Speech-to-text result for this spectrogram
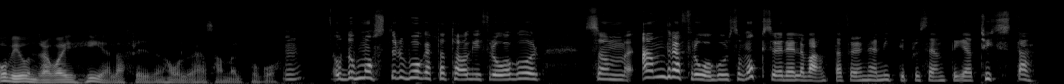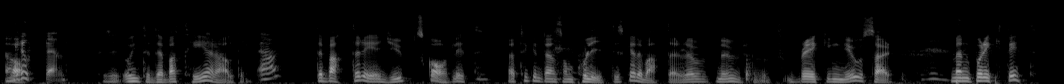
Och vi undrar vad i hela friden håller det här samhället på att gå? Mm. Och då måste du våga ta tag i frågor som andra frågor som också är relevanta för den här 90-procentiga tysta ja, gruppen. Precis. Och inte debattera allting. Ja. Debatter är djupt skadligt. Jag tycker inte ens om politiska debatter. Nu breaking news här. Men på riktigt.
